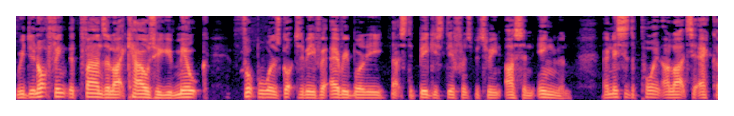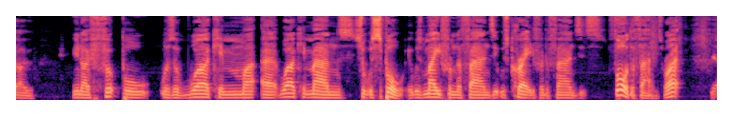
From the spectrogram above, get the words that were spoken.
We do not think that fans are like cows who you milk. Football has got to be for everybody. That's the biggest difference between us and England. And this is the point I like to echo. You know, football was a working uh, working man's sort of sport. It was made from the fans. It was created for the fans. It's for the fans, right? Yeah.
